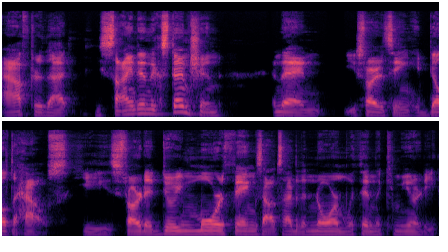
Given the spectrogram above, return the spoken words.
after that, he signed an extension and then you started seeing he built a house. He started doing more things outside of the norm within the community.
